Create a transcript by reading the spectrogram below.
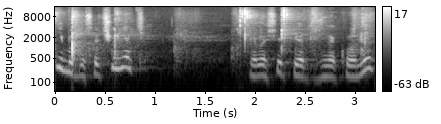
Не буду сочинять. Велосипед знакомый.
